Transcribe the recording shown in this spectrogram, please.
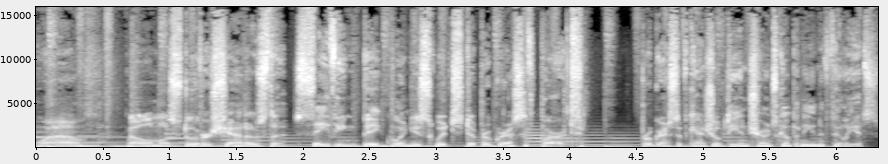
Wow, almost overshadows the saving big when you switch to Progressive part. Progressive Casualty Insurance Company and Affiliates.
